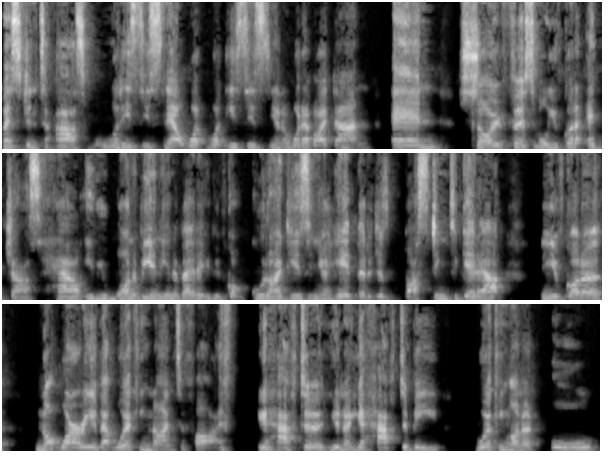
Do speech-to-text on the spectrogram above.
question to ask what is this now what what is this you know what have i done and so first of all you've got to adjust how if you want to be an innovator if you've got good ideas in your head that are just busting to get out then you've got to not worry about working 9 to 5 you have to you know you have to be working on it all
